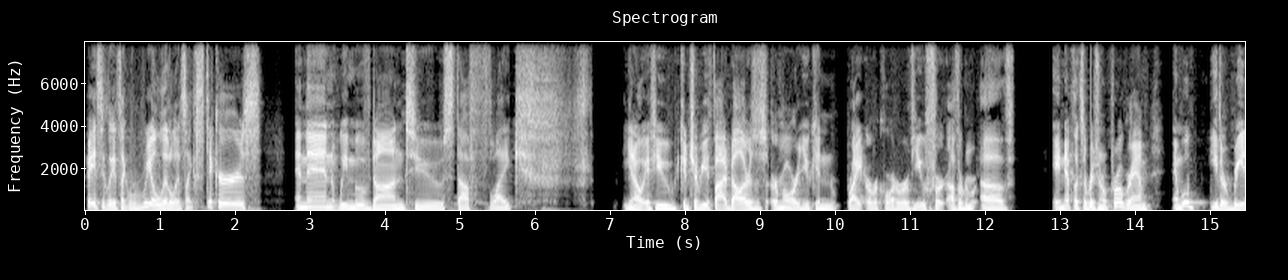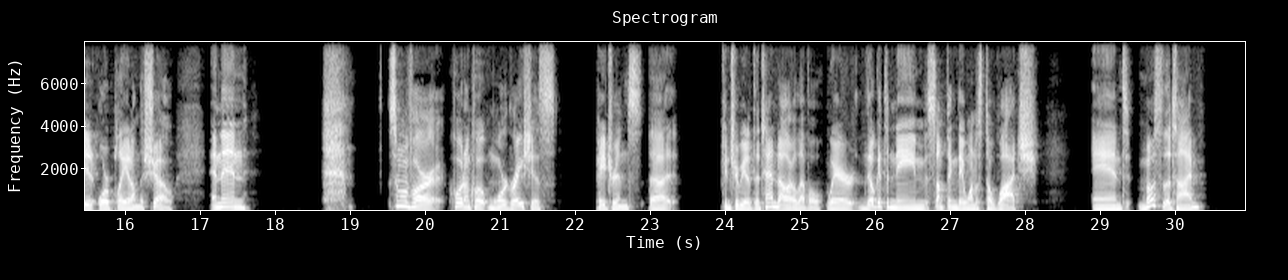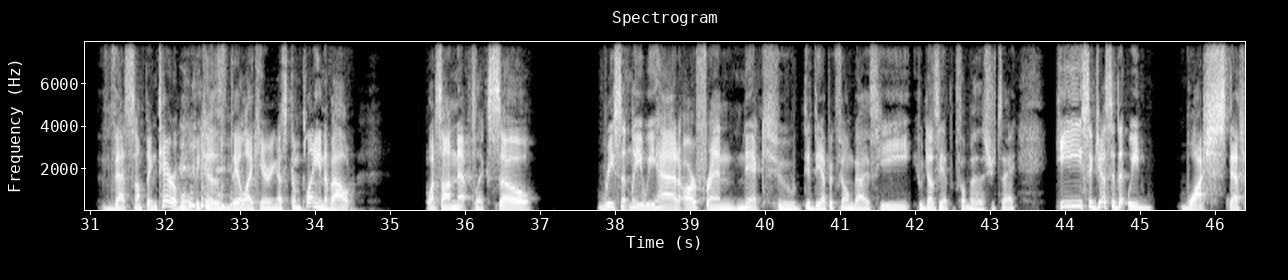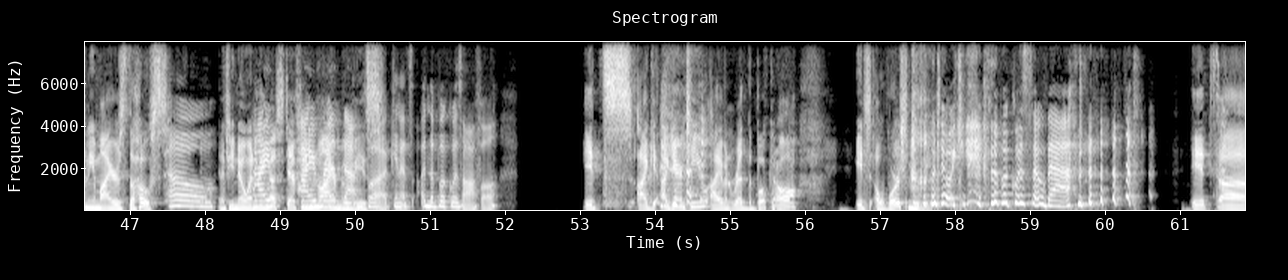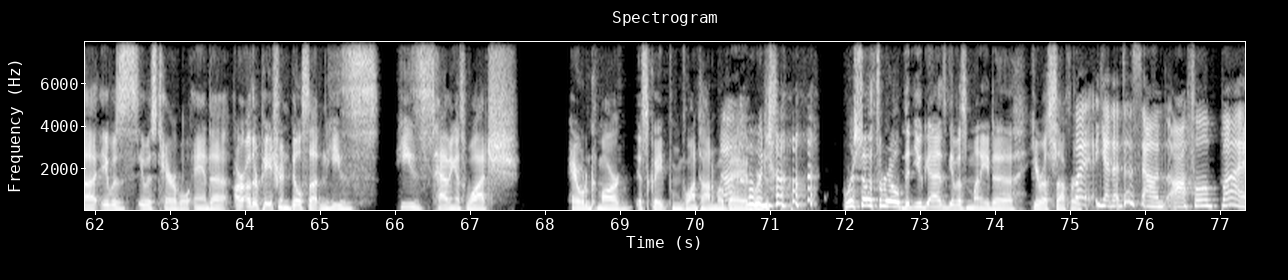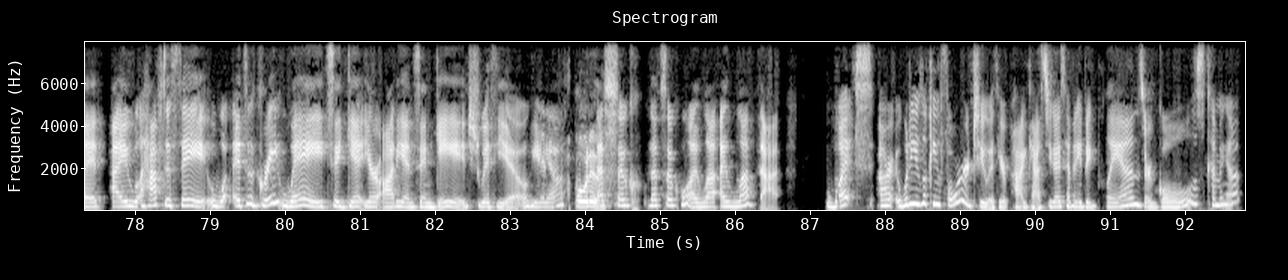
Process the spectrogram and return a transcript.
basically it's like real little it's like stickers and then we moved on to stuff like you know, if you contribute five dollars or more, you can write or record a review for of a, of a Netflix original program, and we'll either read it or play it on the show. And then some of our quote unquote more gracious patrons uh, contribute at the ten dollar level, where they'll get to name something they want us to watch, and most of the time, that's something terrible because they like hearing us complain about what's on Netflix. So recently we had our friend Nick who did the epic film guys. He who does the epic film I should say. He suggested that we watch Stephenie Meyer's The Host. Oh. And if you know anything I, about Stephenie I Meyer read movies, that book and it's and the book was awful. It's I, I guarantee you I haven't read the book at all. It's a worse movie. Oh, no, the book was so bad. it uh it was it was terrible and uh our other patron Bill Sutton he's he's having us watch Harold and Kumar escape from Guantanamo Bay, and we're oh, just no. we're so thrilled that you guys give us money to hear us suffer. But yeah, that does sound awful. But I will have to say, it's a great way to get your audience engaged with you. You know? Oh, it is. That's so that's so cool. I love I love that. What are what are you looking forward to with your podcast? Do you guys have any big plans or goals coming up?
